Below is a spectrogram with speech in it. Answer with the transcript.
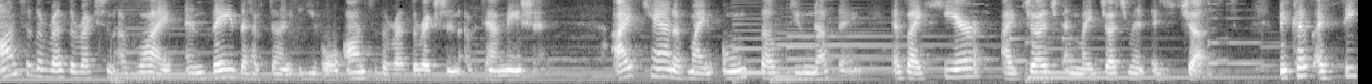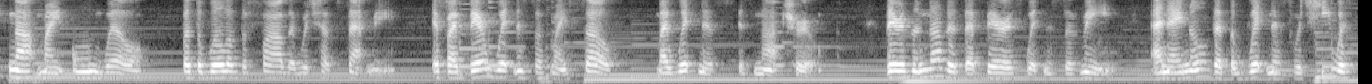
onto the resurrection of life, and they that have done evil unto the resurrection of damnation. I can of mine own self do nothing. As I hear, I judge, and my judgment is just. Because I seek not my own will, but the will of the Father which hath sent me. If I bear witness of myself, my witness is not true. There is another that beareth witness of me, and I know that the witness which he was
